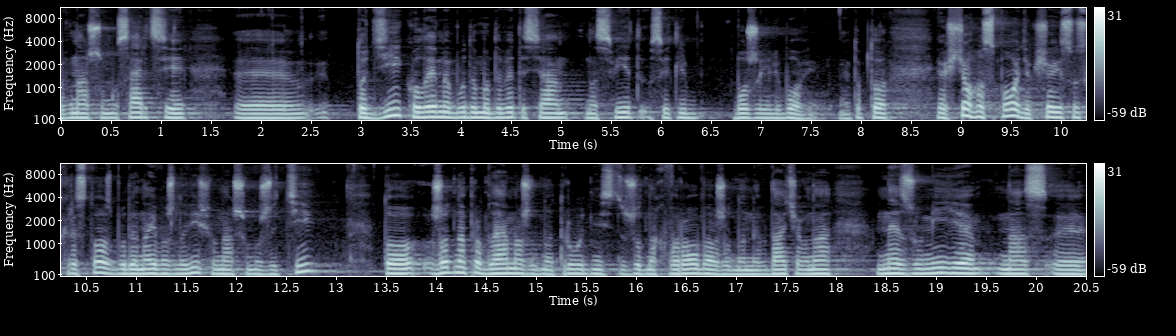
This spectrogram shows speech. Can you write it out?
в нашому серці е, тоді, коли ми будемо дивитися на світ у світлі Божої любові. Тобто, якщо Господь, якщо Ісус Христос буде найважливішим в нашому житті, то жодна проблема, жодна трудність, жодна хвороба, жодна невдача, вона не зуміє нас е,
